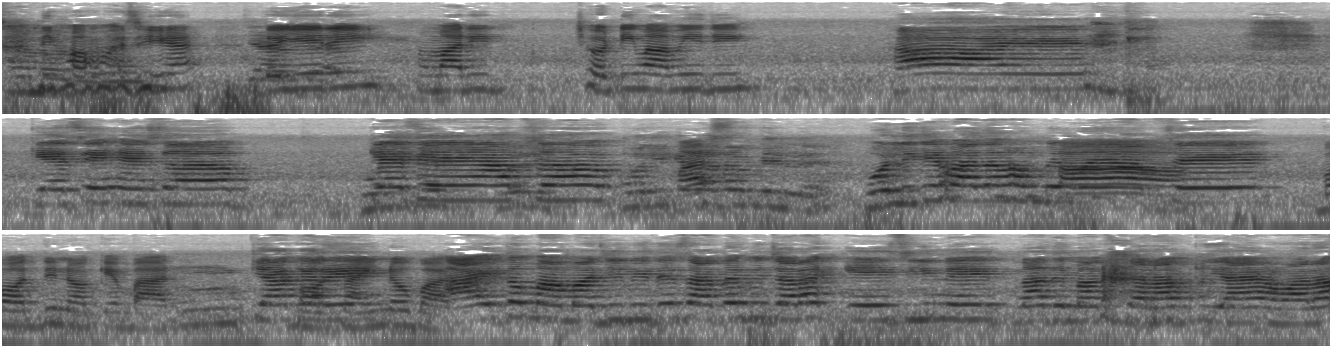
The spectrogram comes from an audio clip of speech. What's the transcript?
सनी मामा जी हैं। तो ये रही हमारी छोटी मामी जी। हाय कैसे हैं सब? कैसे हैं आप सब? होली के बाद हम मिल रहे हैं। होली के बाद हम मिल रहे हैं हाँ। आपसे बहुत दिनों के बाद। हम्म, क्या करें? महीनों बाद। आए तो मामा जी भी थे साथ में। बेचारा एसी ने इतना दिमाग खराब किया है हमारा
